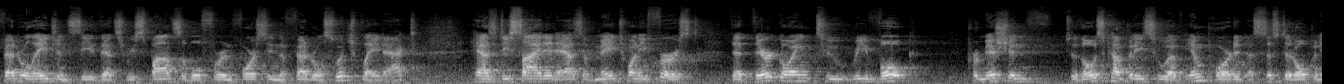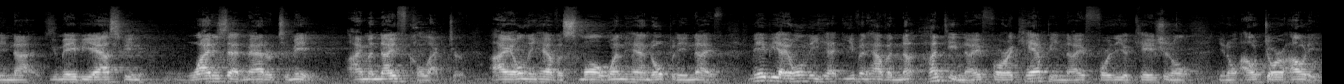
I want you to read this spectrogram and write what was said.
federal agency that's responsible for enforcing the Federal Switchblade Act, has decided as of May 21st that they're going to revoke permission to those companies who have imported assisted opening knives. You may be asking, why does that matter to me? I'm a knife collector. I only have a small one-hand opening knife. Maybe I only ha even have a hunting knife or a camping knife for the occasional, you know, outdoor outing.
